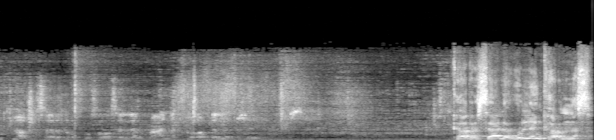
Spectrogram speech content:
إنكار رسالة الرسول صلى الله عليه وسلم مع أن التوراه دلت عليه إنكار رسالة ولا إنكار النسخ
